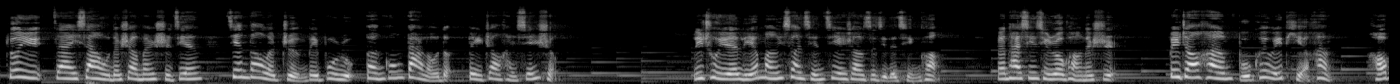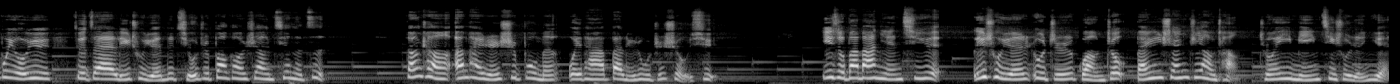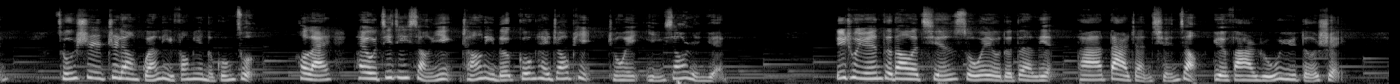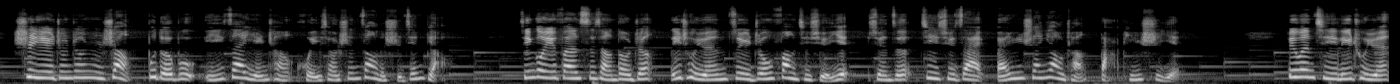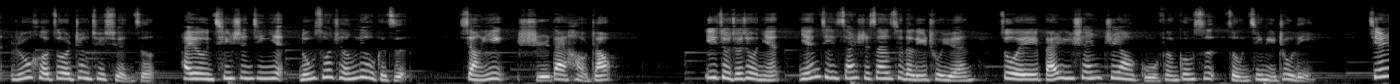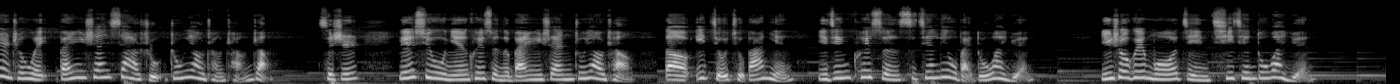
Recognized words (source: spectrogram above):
终于在下午的上班时间见到了准备步入办公大楼的贝兆汉先生。李楚元连忙向前介绍自己的情况，让他欣喜若狂的是，贝兆汉不愧为铁汉，毫不犹豫就在李楚元的求职报告上签了字，当场安排人事部门为他办理入职手续。一九八八年七月，李楚元入职广州白云山制药厂，成为一名技术人员，从事质量管理方面的工作。后来，他又积极响应厂里的公开招聘，成为营销人员。李楚元得到了前所未有的锻炼，他大展拳脚，越发如鱼得水，事业蒸蒸日上，不得不一再延长回校深造的时间表。经过一番思想斗争，李楚元最终放弃学业，选择继续在白云山药厂打拼事业。被问起李楚元如何做正确选择，他用亲身经验浓缩成六个字：响应时代号召。一九九九年，年仅三十三岁的李楚元作为白云山制药股份公司总经理助理，兼任成为白云山下属中药厂厂长。此时，连续五年亏损的白云山中药厂。到一九九八年，已经亏损四千六百多万元，营收规模仅七千多万元。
